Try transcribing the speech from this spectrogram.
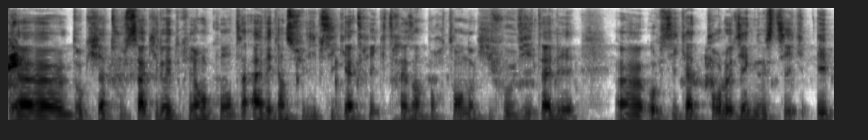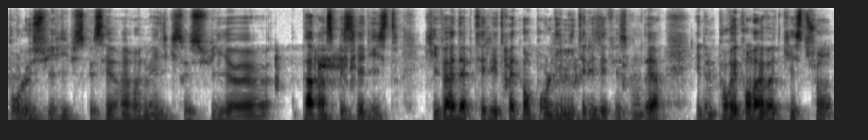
Ouais, Euh, donc il y a tout ça qui doit être pris en compte avec un suivi psychiatrique très important. Donc il faut vite aller euh, au psychiatre pour le diagnostic et pour le suivi, puisque c'est vraiment une maladie qui se suit euh, par un spécialiste qui va adapter les traitements pour limiter les effets secondaires. Et donc pour répondre à votre question,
